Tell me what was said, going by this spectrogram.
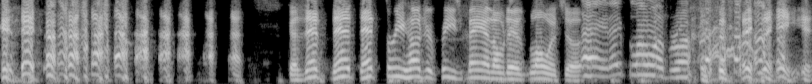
Because that that that three hundred piece band over there is blowing, Chuck. Hey, they blowing, bro. hey,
